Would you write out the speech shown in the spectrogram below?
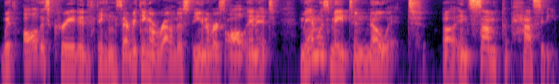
with all this created things, everything around us, the universe all in it, man was made to know it uh, in some capacity.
